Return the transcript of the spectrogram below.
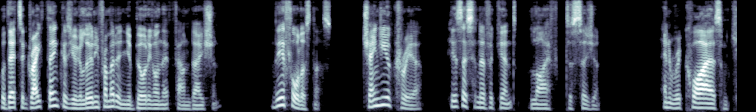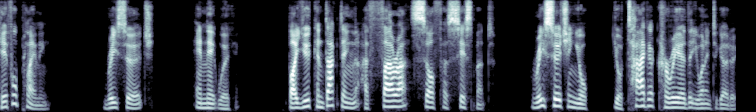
well, that's a great thing because you're learning from it and you're building on that foundation. Therefore, listeners, changing your career is a significant life decision, and it requires some careful planning, research, and networking. By you conducting a thorough self assessment, researching your, your target career that you're wanting to go to,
